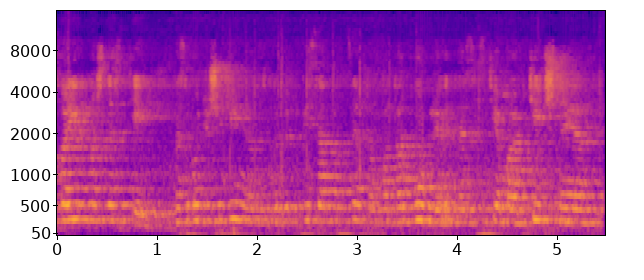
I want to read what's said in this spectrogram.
своих мощностей. На сегодняшний день э, где-то 50% по торговле это система аптечная,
